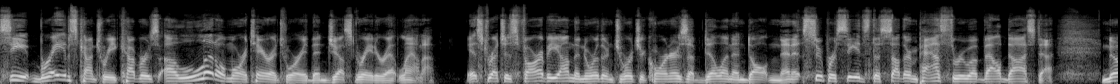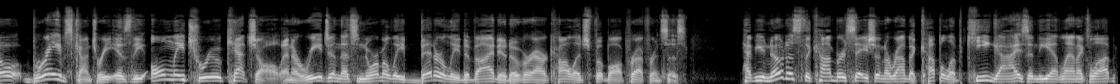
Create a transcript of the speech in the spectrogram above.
See, Braves country covers a little more territory than just greater Atlanta. It stretches far beyond the northern Georgia corners of Dillon and Dalton, and it supersedes the southern pass-through of Valdosta. No, Braves country is the only true catch-all in a region that's normally bitterly divided over our college football preferences. Have you noticed the conversation around a couple of key guys in the Atlanta club,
